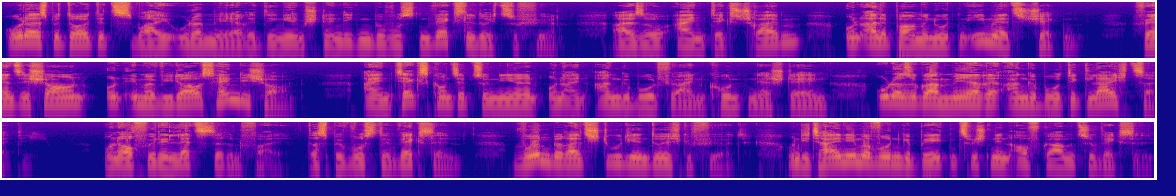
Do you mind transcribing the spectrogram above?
Oder es bedeutet, zwei oder mehrere Dinge im ständigen bewussten Wechsel durchzuführen. Also einen Text schreiben und alle paar Minuten E-Mails checken, Fernseh schauen und immer wieder aufs Handy schauen, einen Text konzeptionieren und ein Angebot für einen Kunden erstellen oder sogar mehrere Angebote gleichzeitig. Und auch für den letzteren Fall, das bewusste Wechseln, wurden bereits Studien durchgeführt und die Teilnehmer wurden gebeten, zwischen den Aufgaben zu wechseln.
